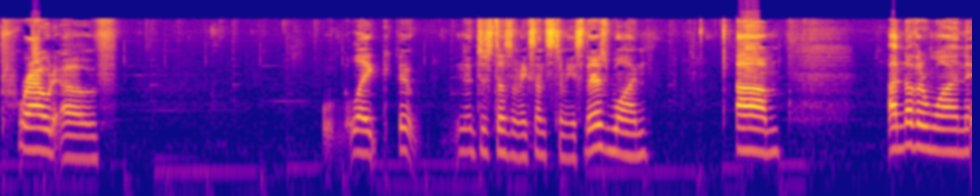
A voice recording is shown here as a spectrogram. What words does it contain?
proud of? Like it, it just doesn't make sense to me. So there's one um, another one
